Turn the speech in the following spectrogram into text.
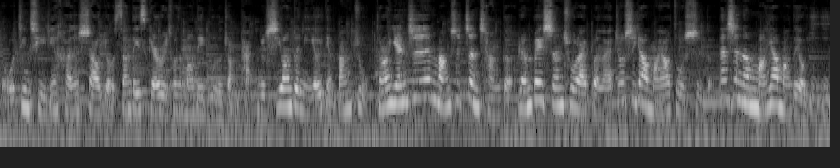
的。我近期已经。很少有 Sunday scary 或者 Monday Blue 的状态，就希望对你有一点帮助。总而言之，忙是正常的，人被生出来本来就是要忙要做事的。但是呢，忙要忙得有意义。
